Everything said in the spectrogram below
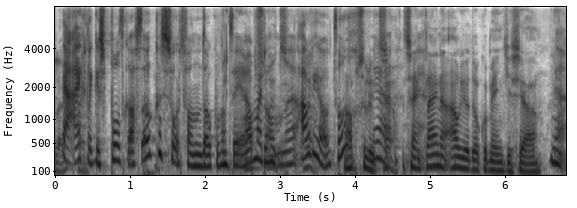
leuk. ja, eigenlijk is podcast ook een soort van documentaire, maar dan uh, audio, toch? Absoluut. Ja. Het zijn Ja. kleine audiodocumentjes, ja. Ja.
